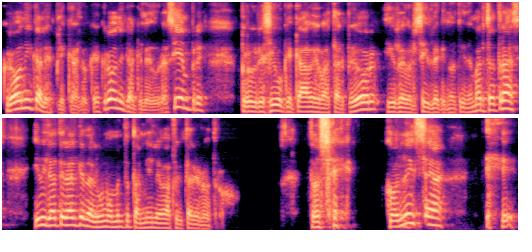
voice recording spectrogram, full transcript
Crónica, le explicas lo que es crónica, que le dura siempre, progresivo que cada vez va a estar peor, irreversible que no tiene marcha atrás y bilateral que en algún momento también le va a afectar el otro. Entonces, con ese eh,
